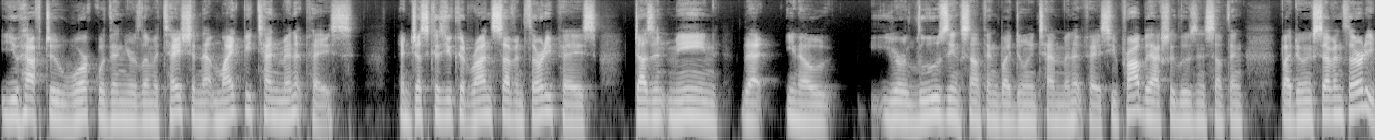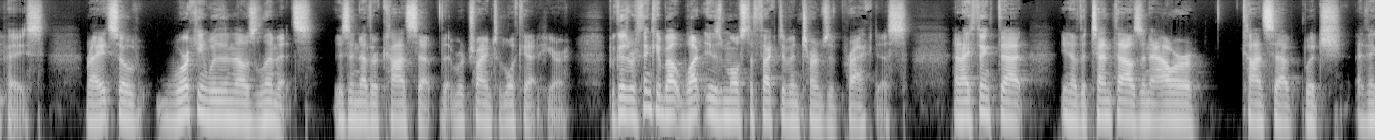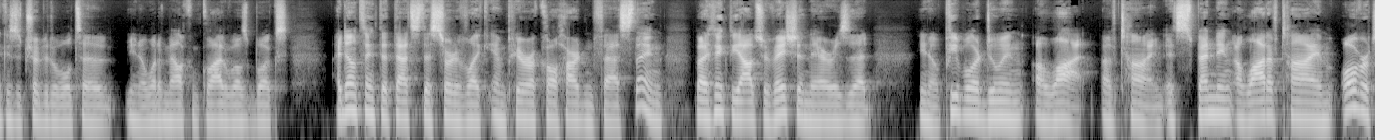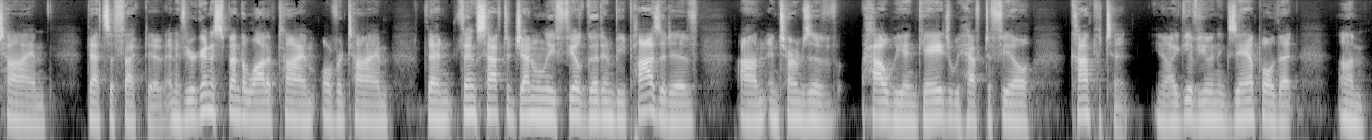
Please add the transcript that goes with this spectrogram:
you have to work within your limitation. That might be 10 minute pace. And just because you could run 730 pace doesn't mean that, you know, you're losing something by doing 10 minute pace. You're probably actually losing something by doing 730 pace, right? So working within those limits is another concept that we're trying to look at here because we're thinking about what is most effective in terms of practice. And I think that, you know, the 10,000 hour concept, which I think is attributable to, you know, one of Malcolm Gladwell's books, I don't think that that's this sort of like empirical hard and fast thing, but I think the observation there is that you know people are doing a lot of time. It's spending a lot of time over time that's effective. And if you're going to spend a lot of time over time, then things have to generally feel good and be positive um, in terms of how we engage. We have to feel competent. You know, I give you an example that um,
